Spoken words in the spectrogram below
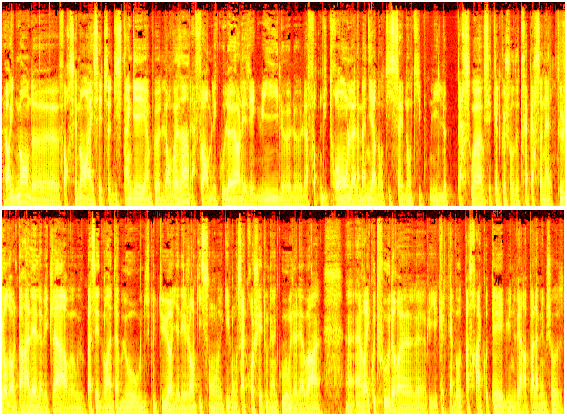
Alors ils demandent euh, forcément à essayer de se distinguer un peu de leurs voisins. La forme, les couleurs, les aiguilles, le, la forme du tronc, la, manière dont ils, dont ils, le perçoivent, c'est quelque chose de très personnel. Toujours dans le parallèle avec l'art, vous passez devant un tableau ou une sculpture, il y a des gens qui sont qui vont s'accrocher tout d'un coup, vous allez avoir un, un, vrai coup de foudre, euh, puis quelqu'un d'autre passera à côté et lui ne verra pas la même chose.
